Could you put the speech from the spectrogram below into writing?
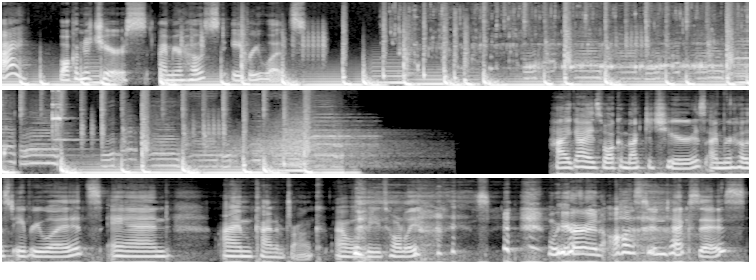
Hi, welcome to Cheers. I'm your host, Avery Woods. Hi, guys, welcome back to Cheers. I'm your host, Avery Woods, and I'm kind of drunk. I will be totally honest. we are in Austin, Texas.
